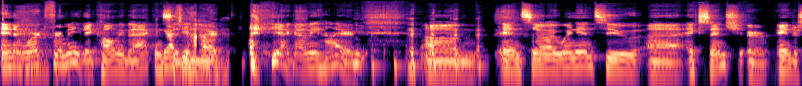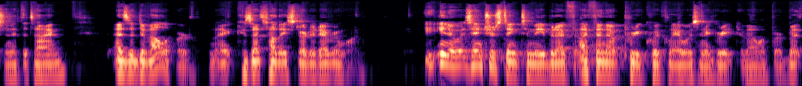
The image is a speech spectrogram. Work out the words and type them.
and it worked for me. They called me back and got said, you hired. yeah, got me hired. um, and so I went into uh, Accenture or Andersen at the time as a developer, because right? that's how they started everyone. You know, it was interesting to me, but I, I found out pretty quickly I wasn't a great developer. But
